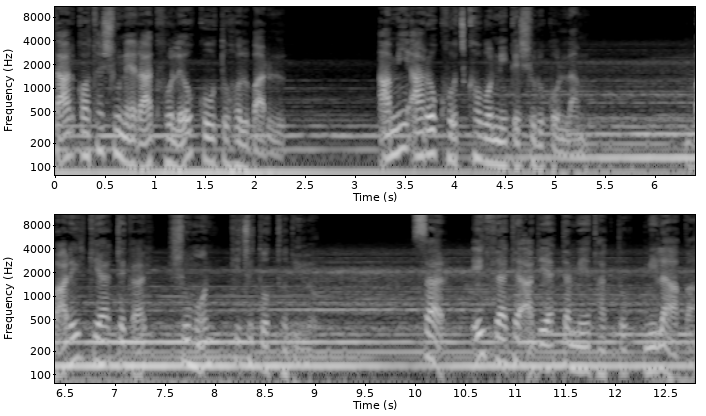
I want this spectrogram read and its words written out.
তার কথা শুনে রাগ হলেও কৌতূহল বাড়ল। আমি আরও খোঁজ খবর নিতে শুরু করলাম। বাড়ির কেয়ারটেকার সুমন কিছু তথ্য দিল। স্যার, এই ফ্ল্যাটে আগে একটা মেয়ে থাকত, নীলা আপা।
